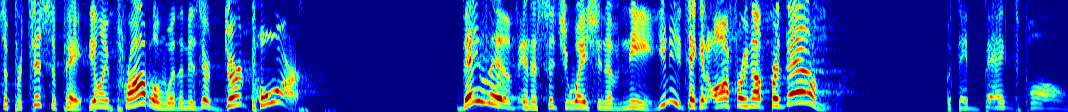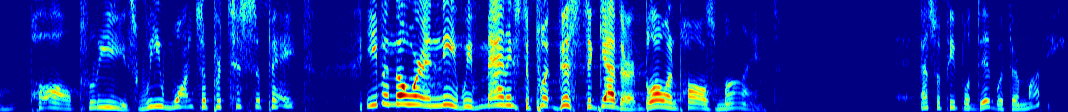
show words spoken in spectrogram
to participate. The only problem with them is they're dirt poor. They live in a situation of need. You need to take an offering up for them. But they begged Paul Paul, please, we want to participate. Even though we're in need, we've managed to put this together, blowing Paul's mind. That's what people did with their money.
